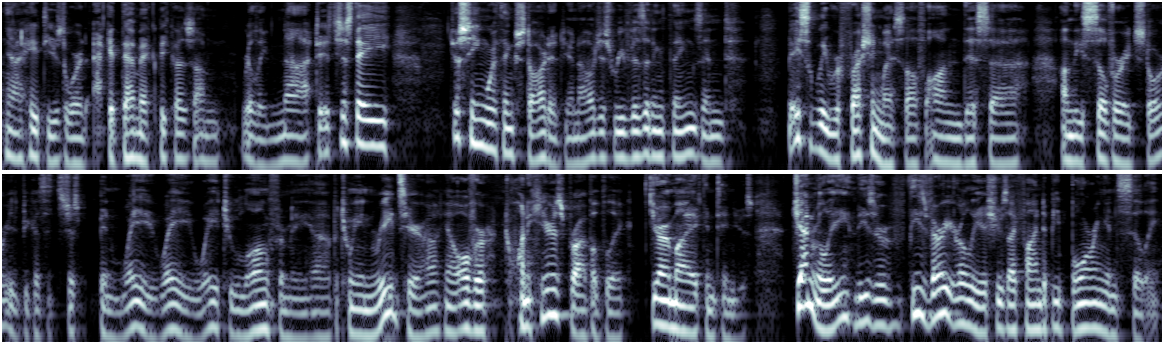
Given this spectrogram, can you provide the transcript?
yeah, I hate to use the word academic because I'm really not. It's just a, just seeing where things started, you know, just revisiting things and basically refreshing myself on this uh, on these Silver Age stories because it's just been way, way, way too long for me uh, between reads here. Huh? You know, over 20 years probably. Jeremiah continues. Generally, these are these very early issues I find to be boring and silly,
